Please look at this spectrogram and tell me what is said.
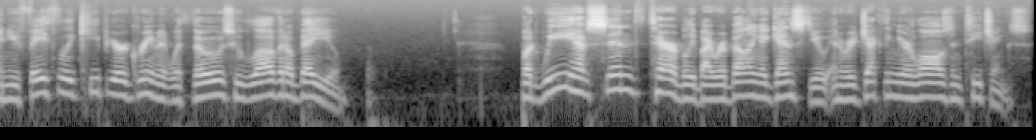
and you faithfully keep your agreement with those who love and obey you. But we have sinned terribly by rebelling against you and rejecting your laws and teachings.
